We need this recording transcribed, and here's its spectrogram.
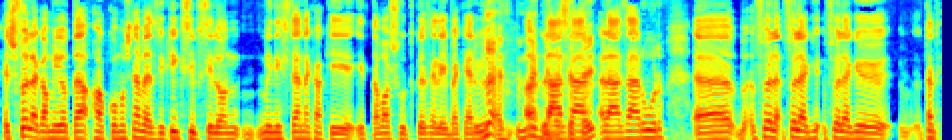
És főleg amióta, akkor most nevezzük XY miniszternek, aki itt a vasút közelébe kerül, Le, Lázár, Lázár úr, főleg, főleg, főleg ő, tehát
